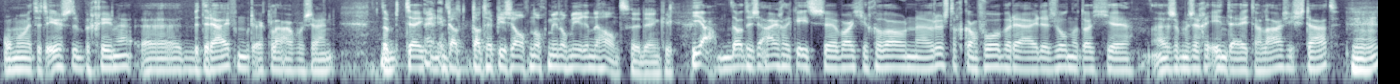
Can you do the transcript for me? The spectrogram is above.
om met het eerste te beginnen, uh, het bedrijf moet er klaar voor zijn. Dat betekent. En dat, dat heb je zelf nog min of meer in de hand, eh, denk ik. Ja, dat is eigenlijk iets wat je gewoon rustig kan voorbereiden zonder dat je, zeg maar zeggen, in de etalage staat. Mm -hmm.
